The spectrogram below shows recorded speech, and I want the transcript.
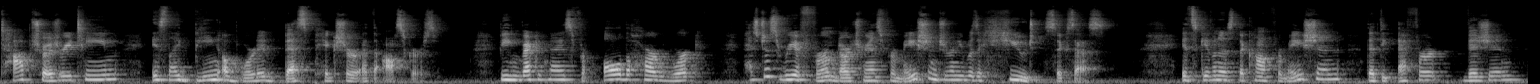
top Treasury team is like being awarded Best Picture at the Oscars. Being recognized for all the hard work has just reaffirmed our transformation journey was a huge success. It's given us the confirmation that the effort, vision,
